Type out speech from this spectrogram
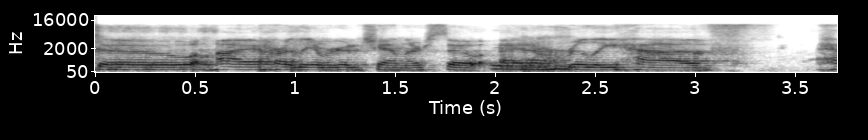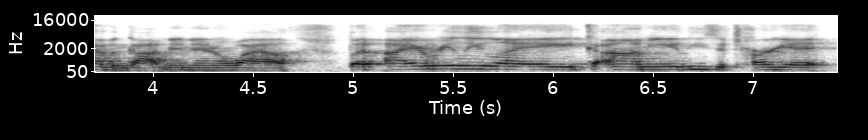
So I hardly ever go to Chandler. So yeah. I don't really have haven't gotten it in a while. But I really like um, you get these at Target.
